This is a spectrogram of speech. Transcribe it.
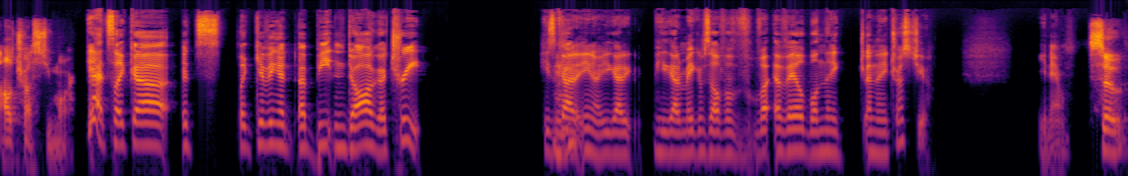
I'll trust you more. Yeah, it's like uh it's like giving a, a beaten dog a treat. He's Mm-hmm. got you know, you got to he got to make himself av- available and then he and then he trusts you. You know. So,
